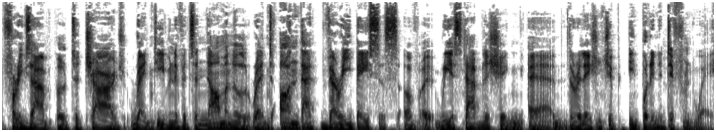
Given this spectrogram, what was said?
for example, to charge rent, even if it's a nominal rent, on that very basis of uh, re-establishing uh, the relationship, in, but in a different way?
